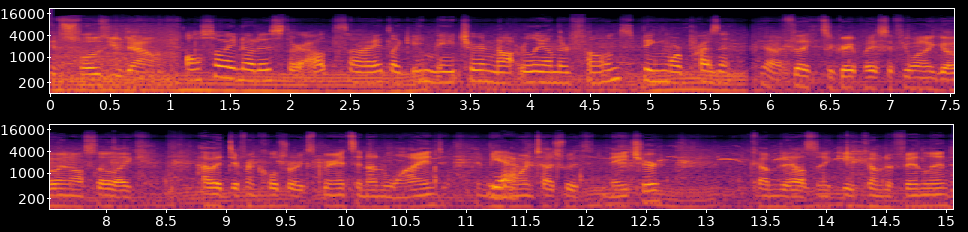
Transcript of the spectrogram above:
It slows you down. Also, I noticed they're outside, like in nature, not really on their phones, being more present. Yeah, I feel like it's a great place if you want to go and also like have a different cultural experience and unwind and be Yeah. more in touch with nature. Come to Helsinki, come to Finland.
